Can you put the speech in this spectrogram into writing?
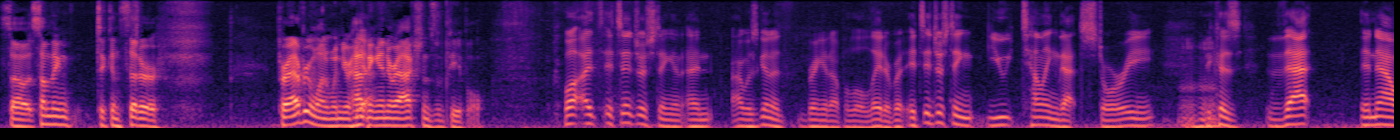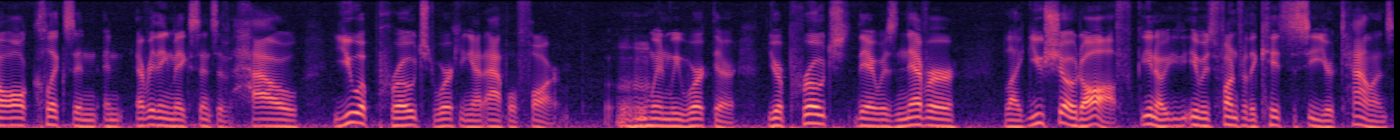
so it's something to consider for everyone when you're having Yeah. interactions with people Well, it's, it's interesting, and, and I was going to bring it up a little later, but it's interesting you telling that story Mm-hmm. because that it now all clicks and, and everything makes sense of how you approached working at Appel Farm Mm-hmm. when we worked there. Your approach there was never like you showed off. You know, it was fun for the kids to see your talents,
